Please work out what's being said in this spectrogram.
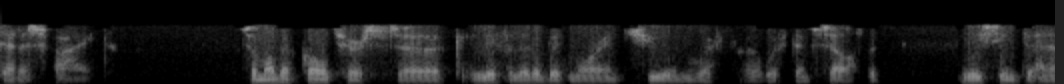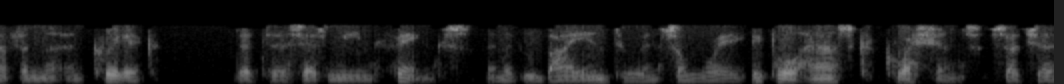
satisfied. Some other cultures uh, live a little bit more in tune with uh, with themselves, but we seem to have an, a critic that uh, says mean things and that we buy into in some way. People ask questions such as,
